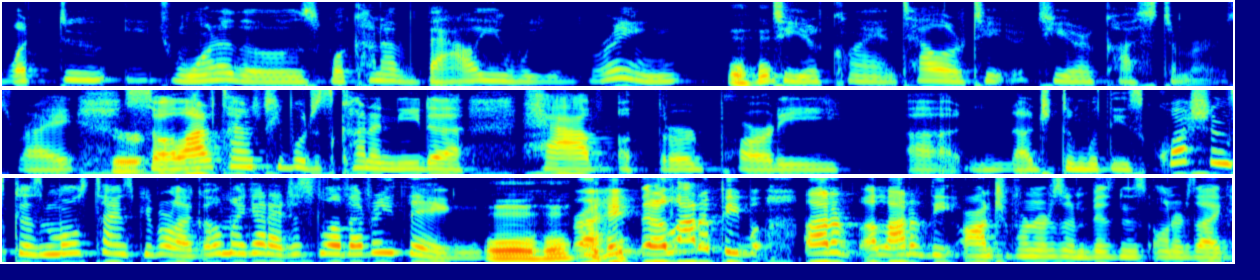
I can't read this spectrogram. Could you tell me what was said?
what do each one of those? What kind of value will you bring Mhm. to your clientele or to to your customers, right? Sure. So a lot of times people just kind of need to have a third party. Uh, nudge them with these questions because most times people are like, "Oh my god, I just love everything." Mm-hmm. right? There are a lot of people, a lot of a lot of the entrepreneurs and business owners are like,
